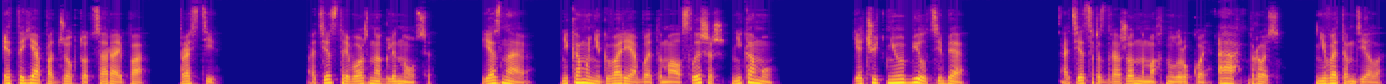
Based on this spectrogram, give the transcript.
«Это я поджег тот сарай, па. Прости». Отец тревожно оглянулся. «Я знаю. Никому не говори об этом, Ал, слышишь? Никому. Я чуть не убил тебя». Отец раздраженно махнул рукой. «А, брось. Не в этом дело.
